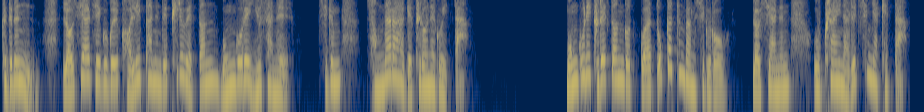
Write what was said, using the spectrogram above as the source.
그들은 러시아 제국을 건립하는 데 필요했던 몽골의 유산을 지금 적나라하게 드러내고 있다. 몽골이 그랬던 것과 똑같은 방식으로 러시아는 우크라이나를 침략했다.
